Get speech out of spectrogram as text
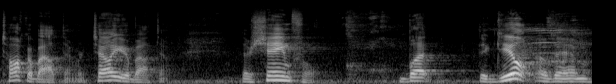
talk about them or tell you about them. They're shameful. But the guilt of them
